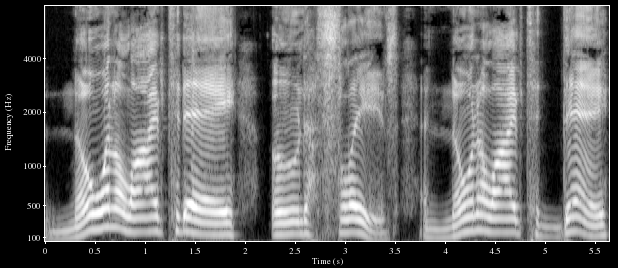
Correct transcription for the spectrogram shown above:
No one alive today owned slaves, and no one alive today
